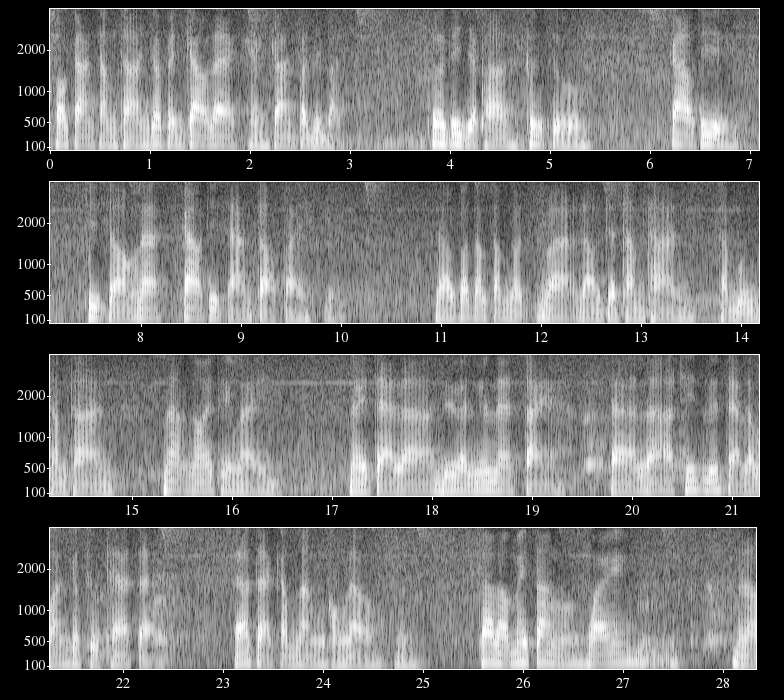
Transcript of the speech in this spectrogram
เพราะการทำทานก็เป็นก้าวแรกแห่งการปฏิบัติ พื่อที่จะพาขึ้นสู่ก้าวที่ที่สองและก้าวที่สามต่อไป เราก็ต้องกำหนดว่าเราจะทำทานทำบุญทำทานมากน้อยเพียงไรในแต่ละเดือนหรือแต่แต่ละอาทิตย์หรือแต่ละวันก็สุดแท้แต่ แล้วแต่กำลังของเรา ถ้าเราไม่ตั้งไว้เรา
